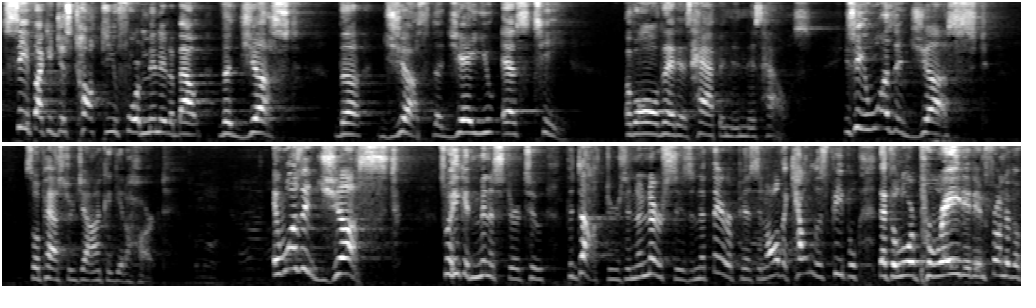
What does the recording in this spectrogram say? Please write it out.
see if I could just talk to you for a minute about the just, the just, the J U S T of all that has happened in this house. You see, it wasn't just so Pastor John could get a heart, it wasn't just so he could minister to the doctors and the nurses and the therapists and all the countless people that the Lord paraded in front of him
